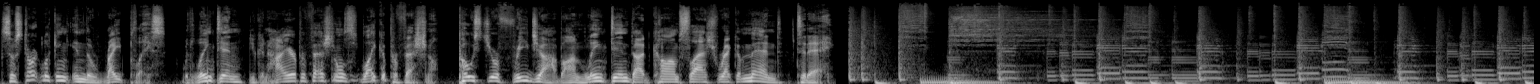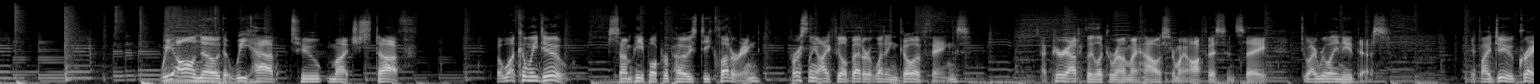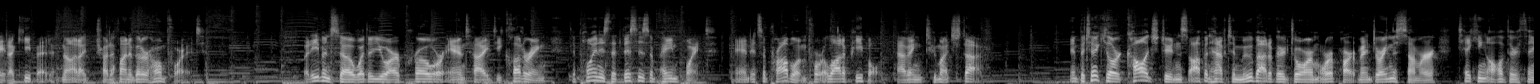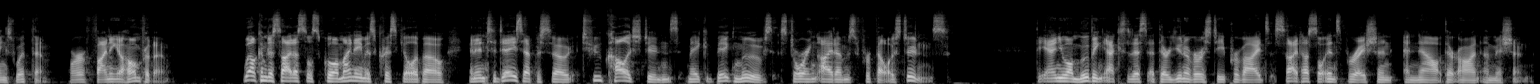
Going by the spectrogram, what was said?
So start looking in the right place. With LinkedIn, you can hire professionals like a professional. Post your free job on linkedin.com slash recommend today. We all know that we have too much stuff. But what can we do? Some people propose decluttering. Personally, I feel better letting go of things. I periodically look around my house or my office and say, do I really need this? If I do, great, I keep it. If not, I try to find a better home for it. But even so, whether you are pro or anti decluttering, the point is that this is a pain point, and it's a problem for a lot of people having too much stuff. In particular, college students often have to move out of their dorm or apartment during the summer, taking all of their things with them, or finding a home for them. Welcome to Side Hustle School. My name is Chris Guillebeau, and in today's episode, two college students make big moves storing items for fellow students. The annual moving exodus at their university provides side hustle inspiration, and now they're on a mission.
